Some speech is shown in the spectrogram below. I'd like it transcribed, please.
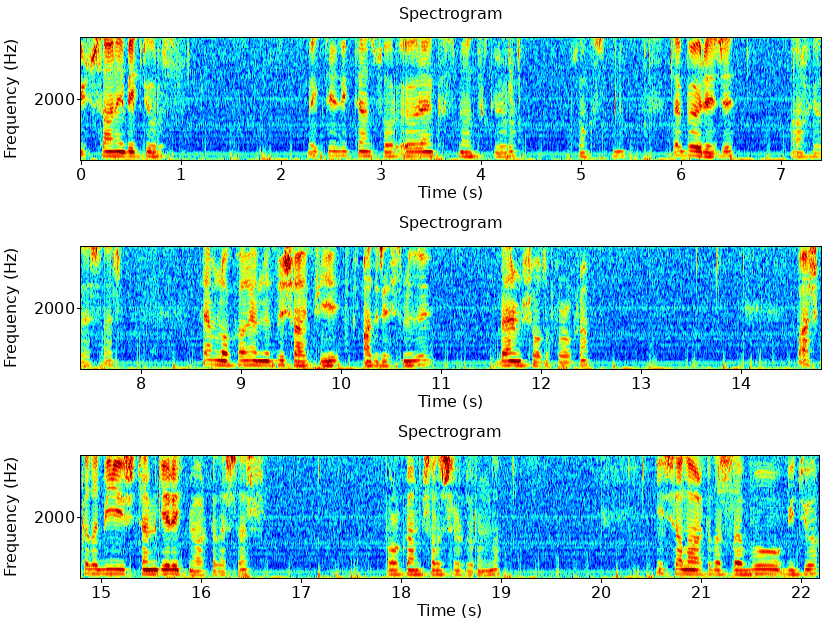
3 saniye bekliyoruz. Bekledikten sonra öğren kısmına tıklıyorum buton kısmını ve böylece arkadaşlar hem lokal hem de dış IP adresimizi vermiş oldu program. Başka da bir işlem gerekmiyor arkadaşlar. Program çalışır durumda. İnşallah arkadaşlar bu video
